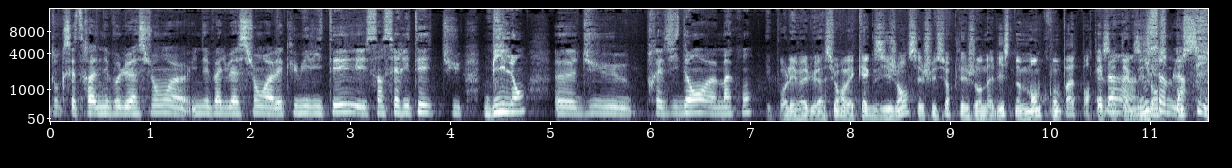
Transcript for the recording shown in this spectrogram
Donc ce sera une évaluation, euh, une évaluation avec humilité et sincérité du bilan euh, du président euh, Macron Et pour l'évaluation avec exigence et je suis sûr que les journalistes ne manqueront pas de porter eh ben, cette exigence aussi.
